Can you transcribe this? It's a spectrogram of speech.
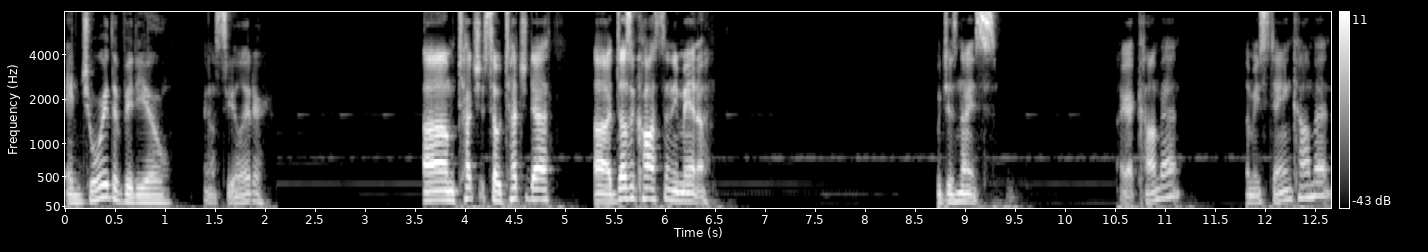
Enjoy the video, and I'll see you later. Um, touch. So touch death uh, doesn't cost any mana, which is nice. I got combat. Let me stay in combat.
